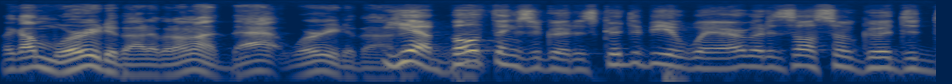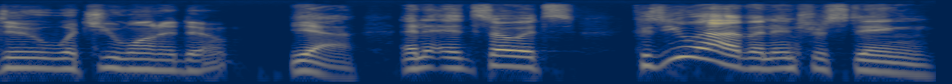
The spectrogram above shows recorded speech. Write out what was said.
like I'm worried about it, but I'm not that worried about it. yeah. Both things are good. It's good to be aware, but it's also good to do what you want to do. Yeah. And and so it's because you have an interesting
